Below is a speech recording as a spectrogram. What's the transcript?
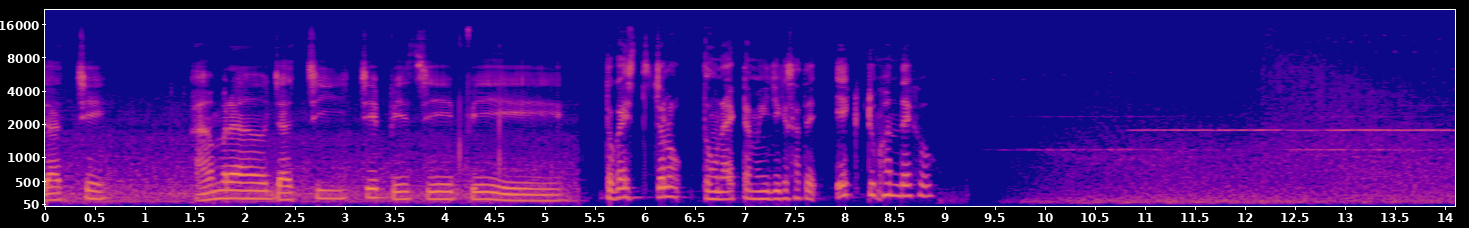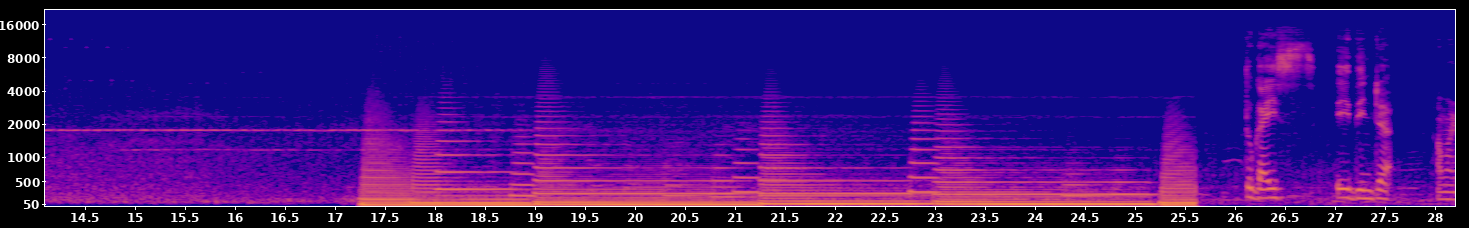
যাচ্ছে, আমরাও যাচ্ছি চেপে চেপে। তো গাইস চলো তোমরা একটা মিউজিকের সাথে একটুখান দেখো। গাইস এই দিনটা আমার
